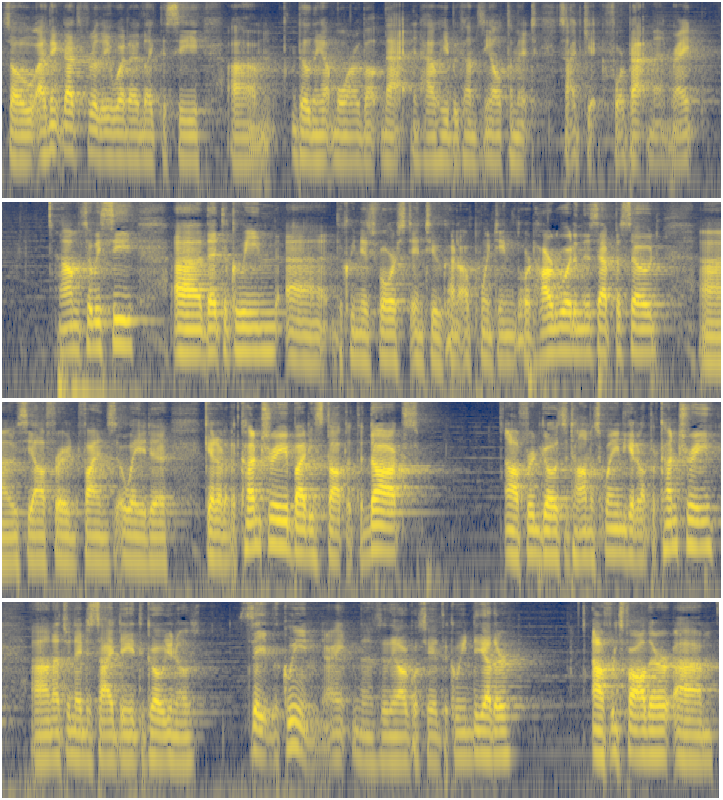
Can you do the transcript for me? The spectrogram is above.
So I think that's really what I'd like to see um, building up more about that and how he becomes the ultimate sidekick for Batman, right? Um, so we see uh, that the Queen, uh, the Queen is forced into kind of appointing Lord Harwood in this episode. Uh, we see Alfred finds a way to get out of the country, but he's stopped at the docks. Alfred goes to Thomas Wayne to get out the country. Uh, that's when they decide to, to go, you know, save the queen, right? And so they all go save the queen together. Alfred's father um,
